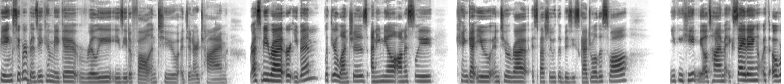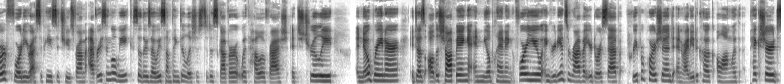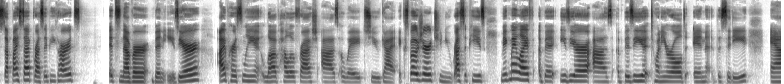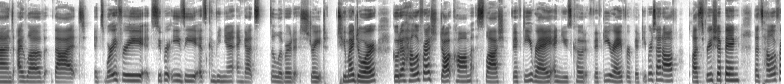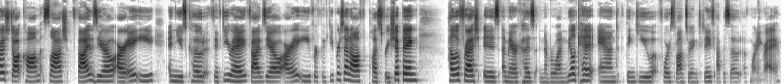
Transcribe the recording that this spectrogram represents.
Being super busy can make it really easy to fall into a dinner time recipe rut, or even with your lunches. Any meal, honestly, can get you into a rut, especially with a busy schedule this fall. You can keep mealtime exciting with over 40 recipes to choose from every single week. So there's always something delicious to discover with HelloFresh. It's truly a no brainer. It does all the shopping and meal planning for you. Ingredients arrive at your doorstep, pre proportioned and ready to cook, along with pictured step by step recipe cards. It's never been easier. I personally love HelloFresh as a way to get exposure to new recipes, make my life a bit easier as a busy 20 year old in the city. And I love that it's worry free, it's super easy, it's convenient, and gets delivered straight to my door. Go to HelloFresh.com slash 50RAE and use code 50RAE for 50% off plus free shipping. That's HelloFresh.com slash 50RAE and use code 50RAE, 50RAE for 50% off plus free shipping. HelloFresh is America's number one meal kit, and thank you for sponsoring today's episode of Morning Rae.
